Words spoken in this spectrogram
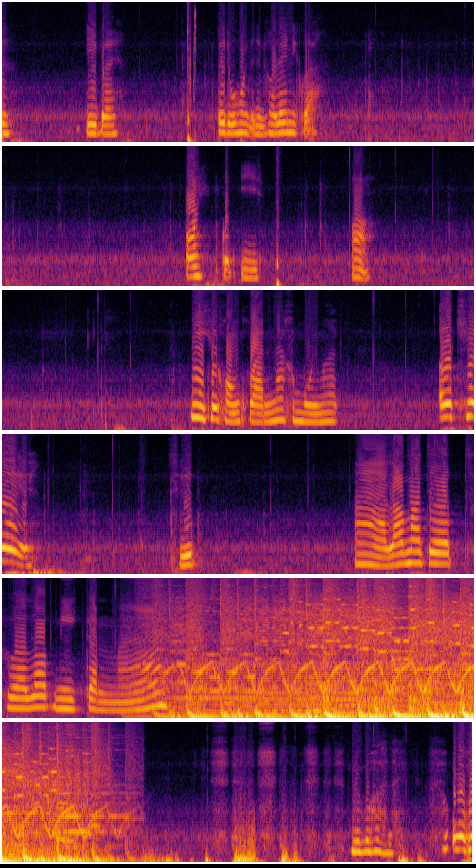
ยดีไปไปดูคนอื่นเขาเล่นดีกว่า โอ้ยกด E อะนี่คือของขวัญน่าขโมยมาก โอเคชึบอ่า เรามาเจอทัวร์รอบนี้กันนะ นึกว่าอะไร โอ้โห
